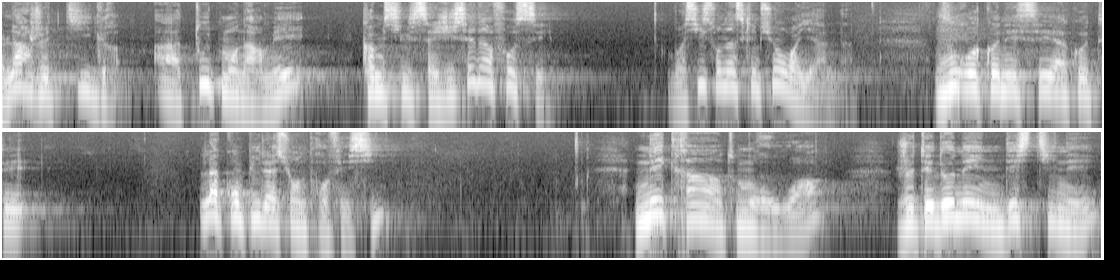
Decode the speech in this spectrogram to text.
large tigre à toute mon armée, comme s'il s'agissait d'un fossé. Voici son inscription royale. Vous reconnaissez à côté la compilation de prophéties. N'aie crainte, mon roi, je t'ai donné une destinée,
